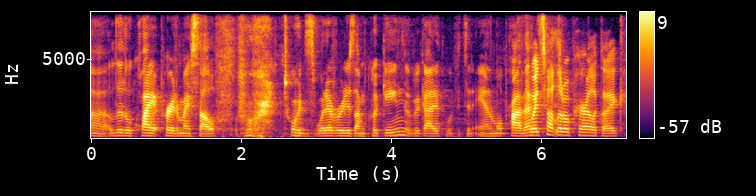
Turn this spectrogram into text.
Uh, a little quiet prayer to myself for towards whatever it is I'm cooking. If, got, if it's an animal product, What's that little prayer look like?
